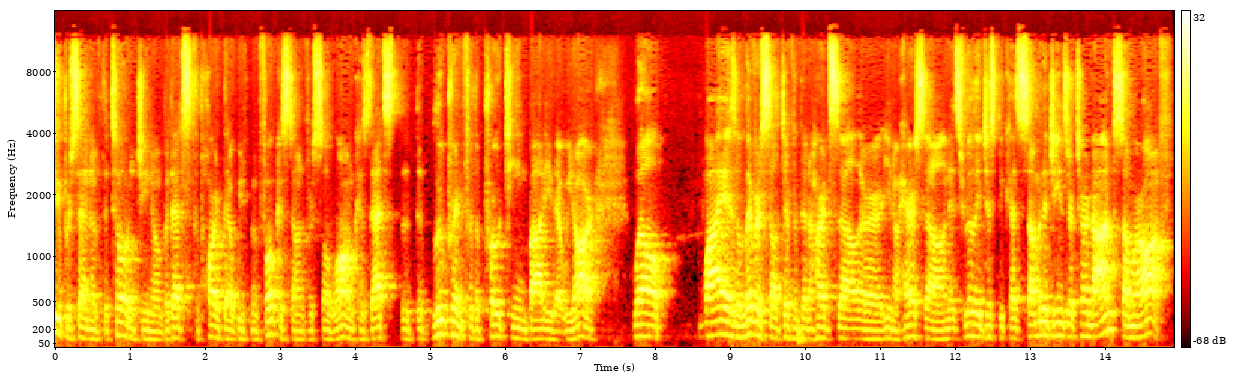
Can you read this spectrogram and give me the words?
2% of the total genome, but that's the part that we've been focused on for so long because that's the, the blueprint for the protein body that we are. Well, why is a liver cell different than a heart cell or you know hair cell? And it's really just because some of the genes are turned on, some are off.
